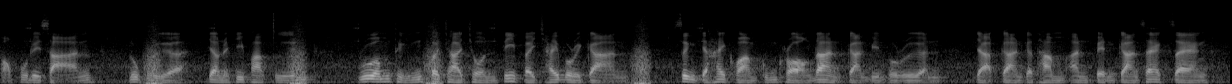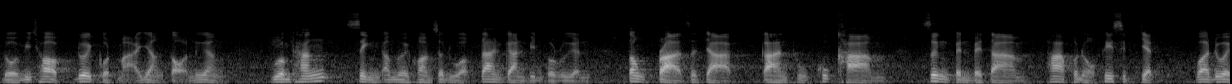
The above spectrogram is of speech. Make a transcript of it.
ของผู้โดยสาร ลูกเรือ เจ้าหน้าที่ภาคพื้น รวมถึงประชาชนที่ไปใช้บริการ ซึ่งจะให้ความคุ้มครองด้านการบินพลเรือน จากการกระทำอันเป็นการแทรกแซงโดยมิชอบด้วยกฎหมายอย่างต่อเนื่อง รวมทั้งสิ่งอำนวยความสะดวกด้านการบินพลเรือน ต้องปราศจากการถูกคุกคาม ซึ่งเป็นไปตามภาคผนวกที่ 17 ว่าด้วย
